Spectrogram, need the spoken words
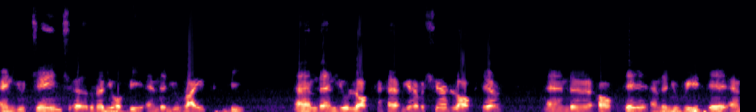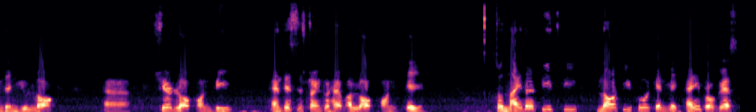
and you change uh, the value of B and then you write B and then you lock have you have a shared lock here and uh, of A and then you read A and then you lock uh, shared lock on B and this is trying to have a lock on A so neither T3 nor T4 can make any progress.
